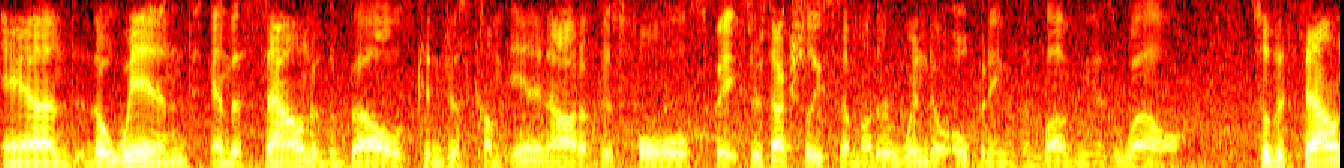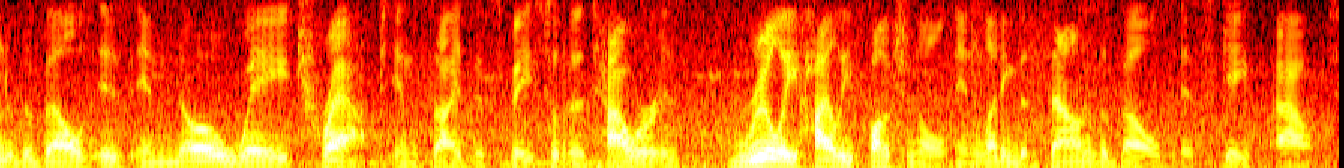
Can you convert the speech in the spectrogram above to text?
and the wind and the sound of the bells can just come in and out of this whole space. There's actually some other window openings above me as well. So the sound of the bells is in no way trapped inside this space. So the tower is really highly functional in letting the sound of the bells escape out.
